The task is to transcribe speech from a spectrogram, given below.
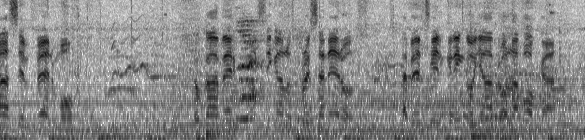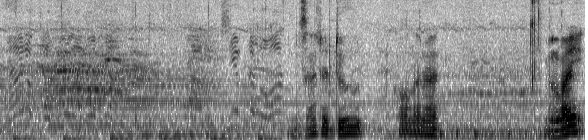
Estás enfermo. Toca ver cómo sigan los prisioneros. A ver si el gringo ya abrió la boca. Que. Was that a dude holding a light?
